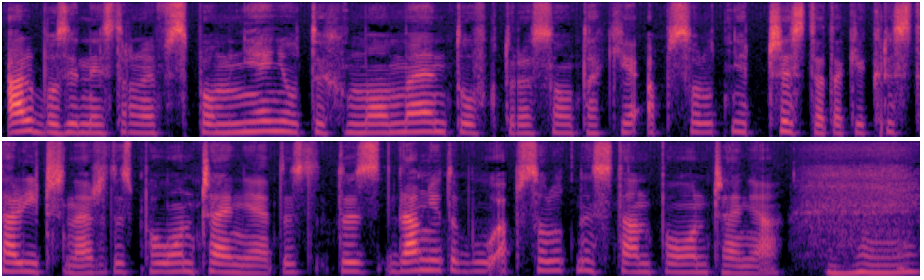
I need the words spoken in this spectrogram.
albo z jednej strony wspomnieniu tych momentów, które są takie absolutnie czyste, takie krystaliczne, że to jest połączenie. To jest, to jest, dla mnie to był absolutny stan połączenia. Mhm.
